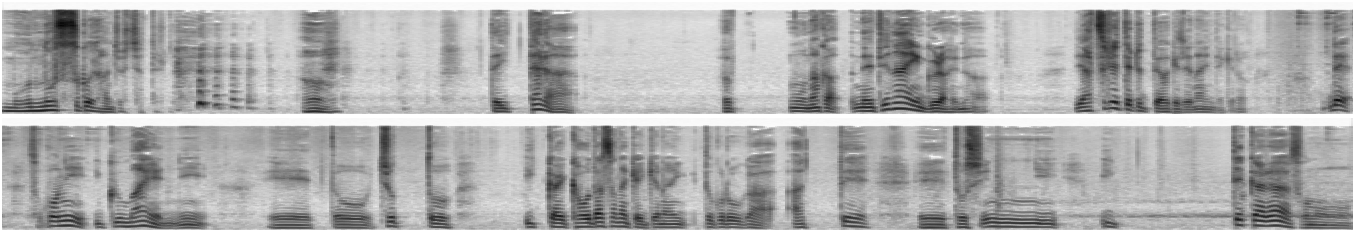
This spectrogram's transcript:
ものすごい繁盛しちゃってる。うん。で、行ったら、うもうなんか寝てないぐらいな、やつれてるってわけじゃないんだけど。で、そこに行く前に、えーっと、ちょっと、一回顔出さなきゃいけないところがあって、えー都心に行ってから、その、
